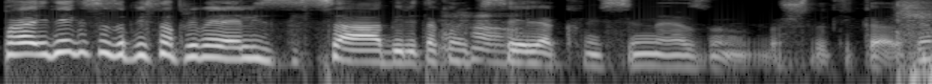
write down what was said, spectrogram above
Pa i negdje sam zapisala, na primjer, Eliz Saab ili tako neki seljak, mislim, ne znam baš da ti kažem.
